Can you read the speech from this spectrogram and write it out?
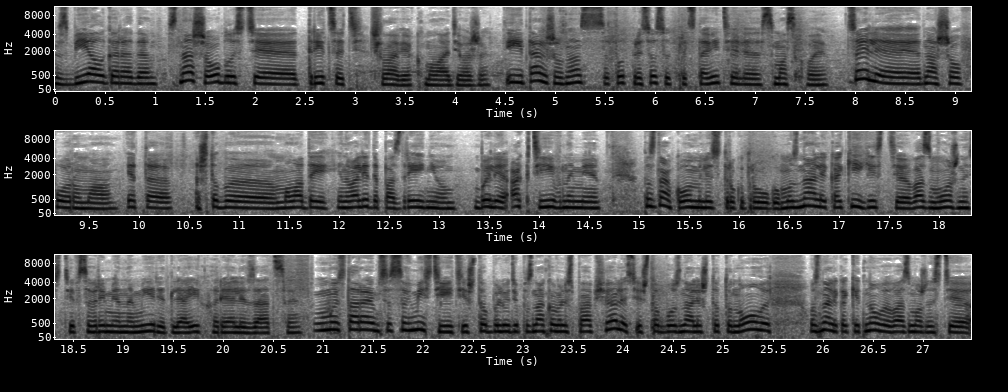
с Белгорода. С нашей области 30 человек молодежи. И также у нас тут присутствуют представители с Москвы. Цели нашего форума – это чтобы молодые инвалиды по зрению были активными, познакомились друг с другом, узнали, какие есть возможности в современном мире для их реализации. Мы стараемся совместить, и чтобы люди познакомились, пообщались, и чтобы узнали что-то новое, узнали какие-то новые возможности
